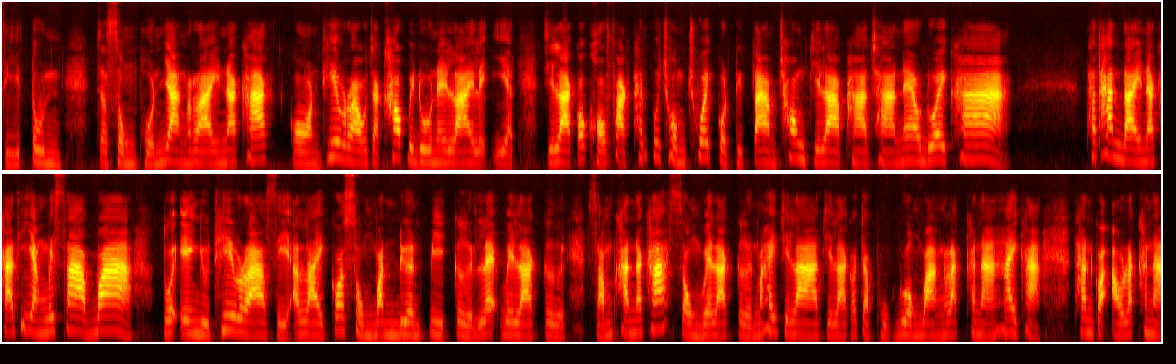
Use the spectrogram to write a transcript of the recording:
ศีตุลจะส่งผลอย่างไรนะคะ ก่อนที่เราจะเข้าไปดูในรายละเอียด จิลาก็ขอฝากท่านผู้ชมช่วยกดติดตามช่องจิลาพาชาแนลด้วยค่ะ ถ้าท่านใดนะคะที่ยังไม่ทราบว่าตัวเองอยู่ที่ราศีอะไรก็ส่งวันเดือนปีเกิดและเวลาเกิดสำคัญนะคะ ส่งเวลาเกิดมาให้จิลาจิลาก็จะผูกดวงวางลัคนาให้ค่ะ ท่านก็เอาลัคนา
